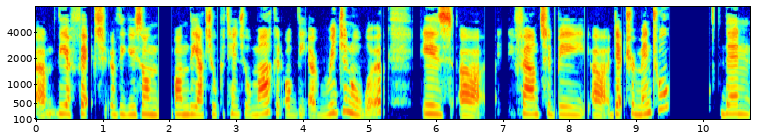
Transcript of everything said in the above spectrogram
um, the effect of the use on on the actual potential market of the original work is uh, found to be uh, detrimental, then,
